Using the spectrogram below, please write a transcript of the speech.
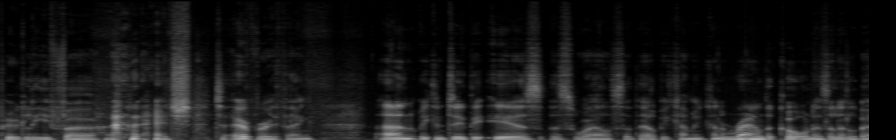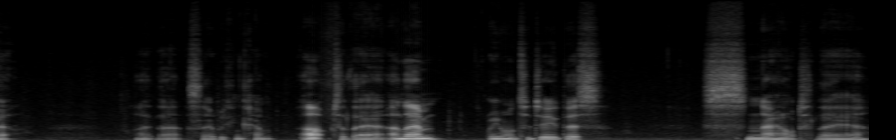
poodly fur edge to everything and we can do the ears as well so they'll be coming kind of round the corners a little bit like that so we can come up to there and then we want to do this snout there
